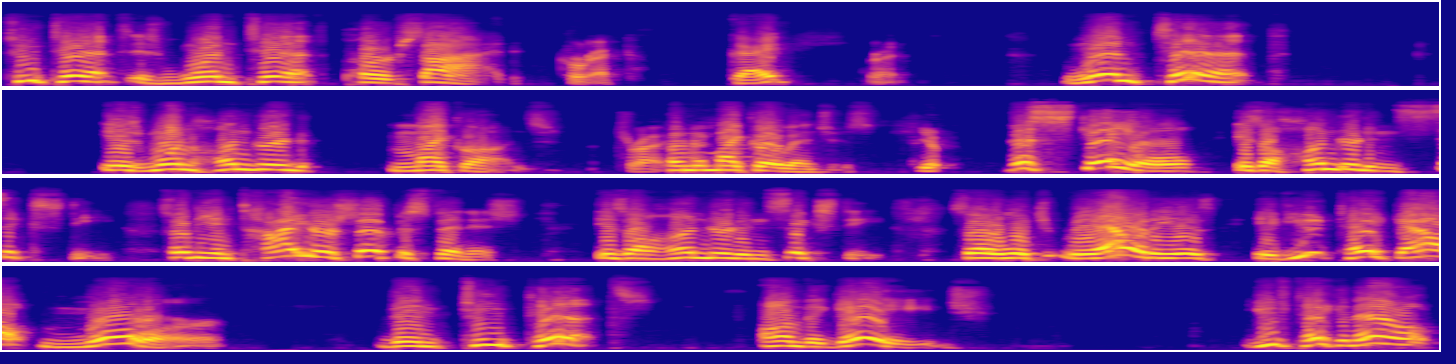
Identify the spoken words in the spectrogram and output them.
two tenths is one tenth per side. Correct. Okay. One tenth is 100 microns. That's right. 100 micro inches. Yep. This scale is 160. So the entire surface finish is 160. So which reality is if you take out more than two tenths on the gauge, you've taken out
